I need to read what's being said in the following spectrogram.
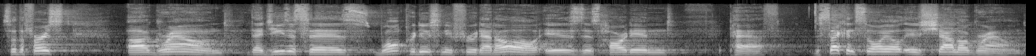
So the first uh, ground that Jesus says won't produce any fruit at all is this hardened path. The second soil is shallow ground.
